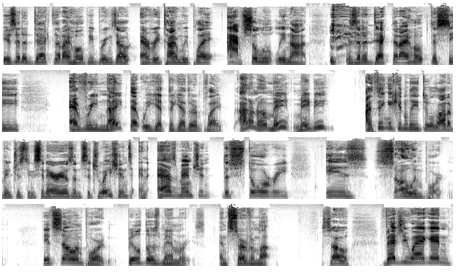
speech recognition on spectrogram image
Is it a deck that I hope he brings out every time we play? Absolutely not. Is it a deck that I hope to see every night that we get together and play? I don't know, may- maybe. I think it can lead to a lot of interesting scenarios and situations and as mentioned, the story is so important. It's so important. Build those memories and serve them up. So, Veggie Wagon,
